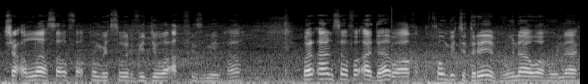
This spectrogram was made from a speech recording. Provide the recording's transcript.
إن شاء الله سوف أقوم بتصوير فيديو وأقفز منها والآن سوف أذهب وأقوم بتدريب هنا وهناك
